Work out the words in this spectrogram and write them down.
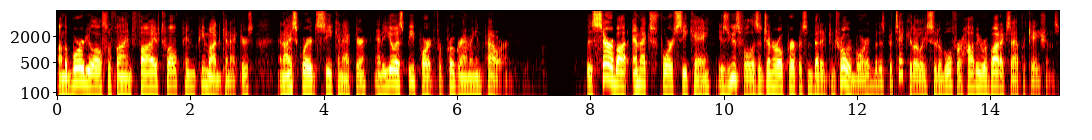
On the board you'll also find five 12-pin PMOD connectors, an I2C connector, and a USB port for programming and power. The Cerebot MX4CK is useful as a general-purpose embedded controller board, but is particularly suitable for hobby robotics applications.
